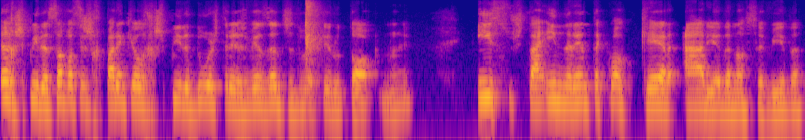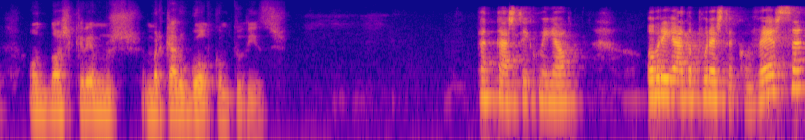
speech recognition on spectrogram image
A respiração, vocês reparem que ele respira duas, três vezes antes de bater o toque, não é? Isso está inerente a qualquer área da nossa vida onde nós queremos marcar o golo, como tu dizes. Fantástico, Miguel. Obrigada por esta conversa.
